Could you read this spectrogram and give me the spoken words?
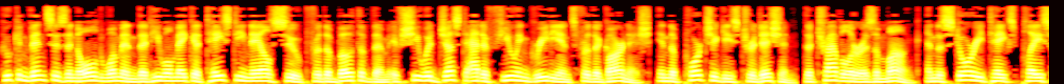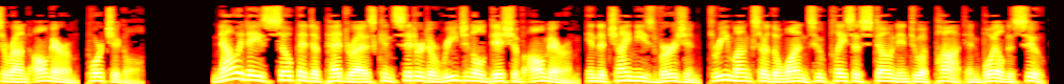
who convinces an old woman that he will make a tasty nail soup for the both of them if she would just add a few ingredients for the garnish. In the Portuguese tradition, the traveller is a monk, and the story takes place around Almeirim, Portugal. Nowadays sopa de pedra is considered a regional dish of almeirim. In the Chinese version, three monks are the ones who place a stone into a pot and boil the soup.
